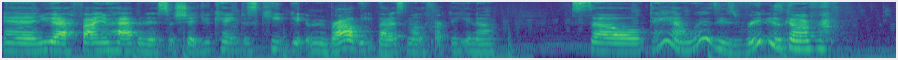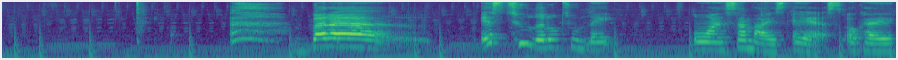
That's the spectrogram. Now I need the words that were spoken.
And you got to find your happiness and shit. You can't just keep getting browbeat by this motherfucker you know? So damn where's these readings coming from But uh it's too little too late on somebody's ass, okay?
